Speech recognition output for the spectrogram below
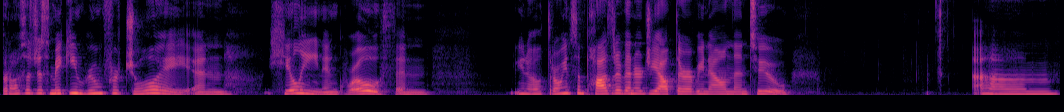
But also just making room for joy and healing and growth and you know, throwing some positive energy out there every now and then too. Um,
